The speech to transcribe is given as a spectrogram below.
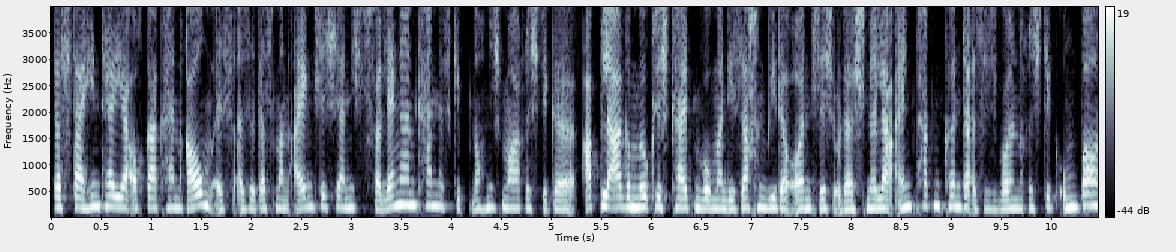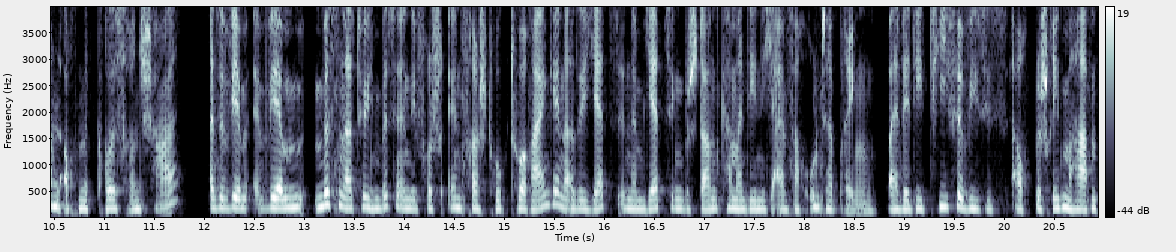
dass dahinter ja auch gar kein Raum ist. Also, dass man eigentlich ja nichts verlängern kann. Es gibt noch nicht mal richtige Ablagemöglichkeiten, wo man die Sachen wieder ordentlich oder schneller einpacken könnte. Also, Sie wollen richtig umbauen, auch mit größeren Schalen. Also wir, wir müssen natürlich ein bisschen in die Infrastruktur reingehen. Also jetzt in dem jetzigen Bestand kann man die nicht einfach unterbringen, weil wir die Tiefe, wie Sie es auch beschrieben haben,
